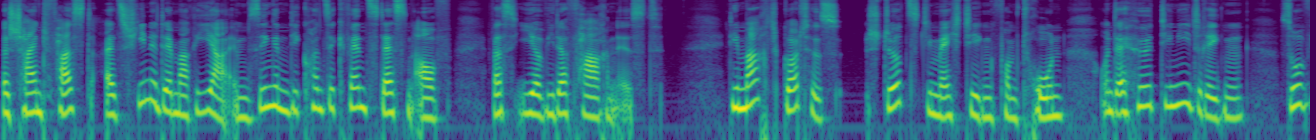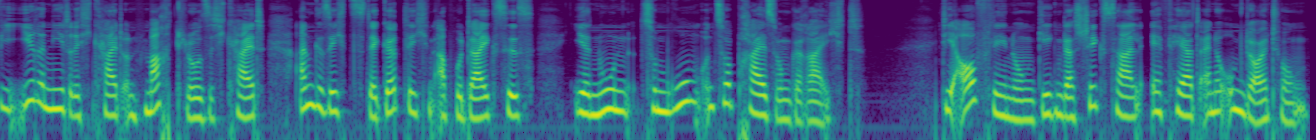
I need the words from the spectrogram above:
Es scheint fast, als schiene der Maria im Singen die Konsequenz dessen auf, was ihr widerfahren ist. Die Macht Gottes stürzt die Mächtigen vom Thron und erhöht die Niedrigen, so wie ihre Niedrigkeit und Machtlosigkeit angesichts der göttlichen Apodeixis ihr nun zum Ruhm und zur Preisung gereicht. Die Auflehnung gegen das Schicksal erfährt eine Umdeutung.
